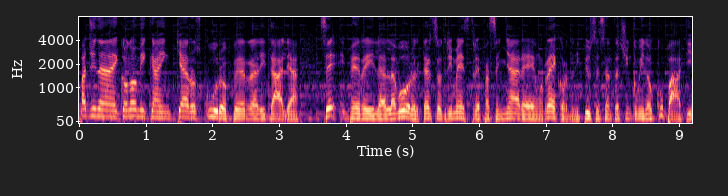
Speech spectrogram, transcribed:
Pagina economica in chiaro scuro per l'Italia. Se per il lavoro il terzo trimestre fa segnare un record di più 65.000 occupati,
